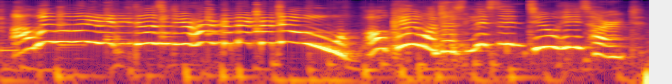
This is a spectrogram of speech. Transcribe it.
Oh, wait, wait, wait, I need to listen to your heart. Come back, Nacho. Okay, well, just listen to his heart.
